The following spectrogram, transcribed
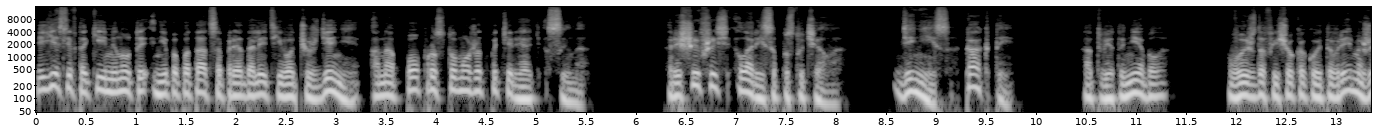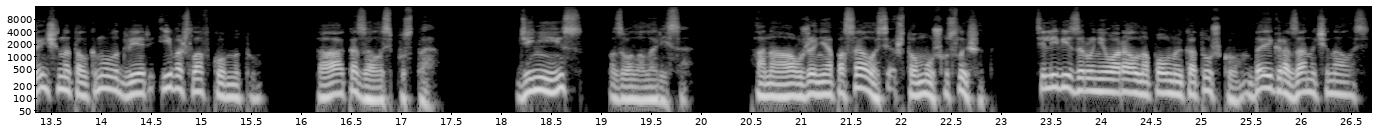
И если в такие минуты не попытаться преодолеть его отчуждение, она попросту может потерять сына. Решившись, Лариса постучала. «Денис, как ты?» Ответа не было. Выждав еще какое-то время, женщина толкнула дверь и вошла в комнату. Та оказалась пуста. «Денис!» — позвала Лариса. Она уже не опасалась, что муж услышит. Телевизор у него орал на полную катушку, да и гроза начиналась.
